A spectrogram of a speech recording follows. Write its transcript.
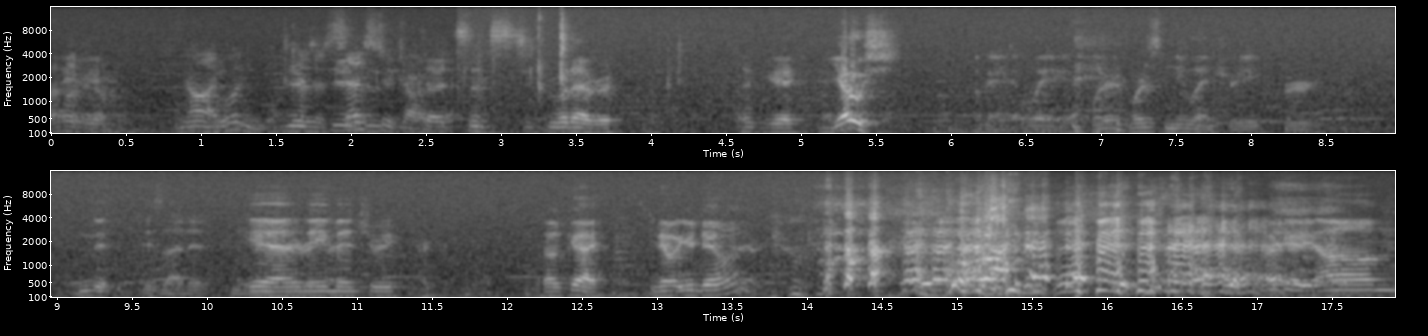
I don't know. No, I wouldn't. Because it says to target. That's it's whatever. Okay, Yosh. Okay, wait. Where, where's new entry for? Is that it? Name yeah, entry, name okay. entry. Okay, you know what you're doing? okay. Um,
